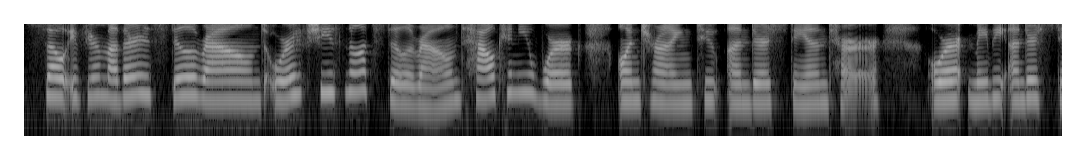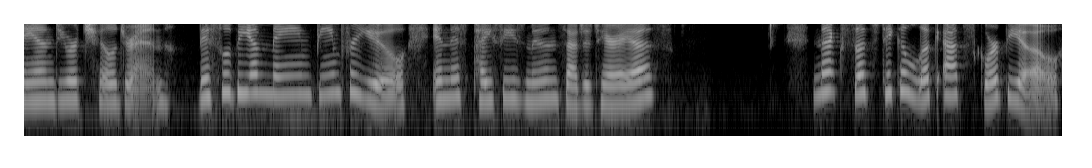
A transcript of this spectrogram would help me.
So if your mother is still around or if she's not still around, how can you work on trying to understand her or maybe understand your children? This will be a main theme for you in this Pisces moon Sagittarius. Next, let's take a look at Scorpio.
